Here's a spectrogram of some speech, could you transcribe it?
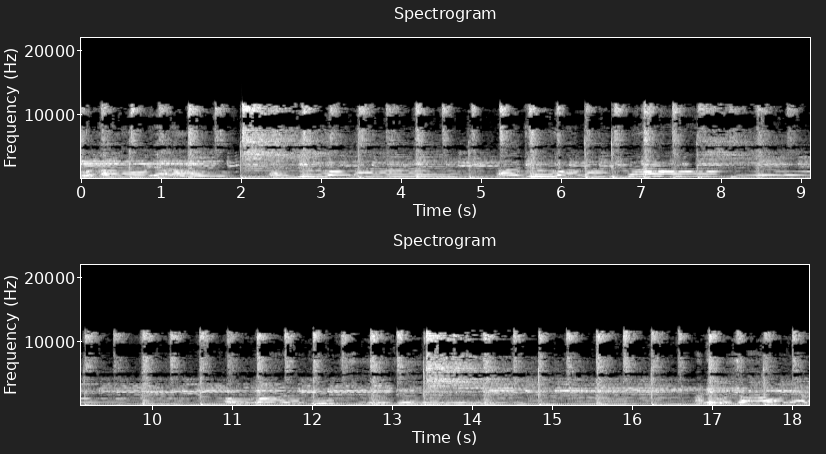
我哦呀啦，啊救我啦，啊救我啦，Thank you. Oh what a thing to do. 啊你我哦呀啦。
